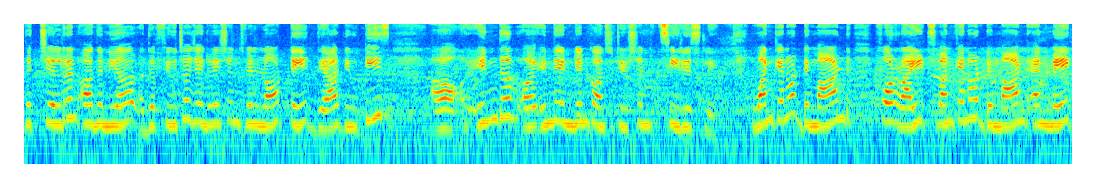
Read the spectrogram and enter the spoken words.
the children or the near, the future generations will not take their duties uh, in the uh, in the Indian Constitution seriously. One cannot demand for rights. One cannot demand and make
